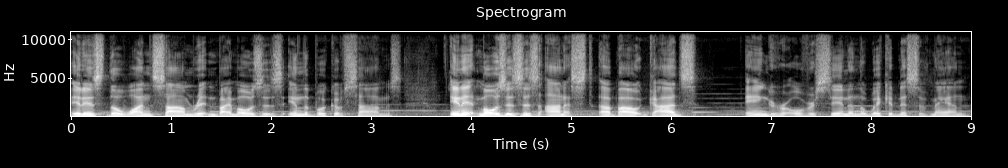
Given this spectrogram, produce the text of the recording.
It is the one psalm written by Moses in the book of Psalms. In it, Moses is honest about God's anger over sin and the wickedness of man.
